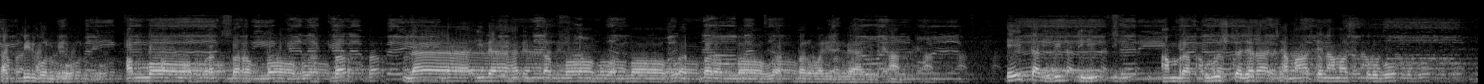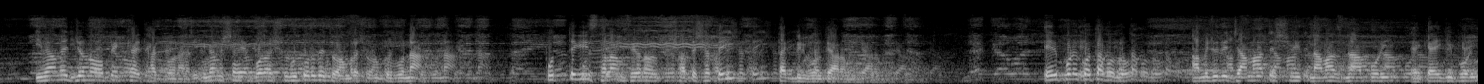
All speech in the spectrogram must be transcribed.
তাকবীর বলব। আল্লাহু আকবার আল্লাহু আকবার। লা ইলাহা ইল্লাল্লাহু, আল্লাহু আকবার আল্লাহু আকবার ওয়ালিল্লাহিল হামদ এই তাকবীরটি আমরা পুরুষরা যারা জামাতে নামাজ পড়ব, ইমামের জন্য অপেক্ষায় থাকব না। যে ইমাম সাহেব বলা শুরু করবে তো আমরা শুরু করব না। প্রত্যেকেই সালাম ফেরানোর সাথে সাথেই তাকবীর বলতে আরম্ভ করব। এরপরে কথা হলো, আমি যদি জামাতে সহিত নামাজ না পড়ি একা একই পড়ি?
